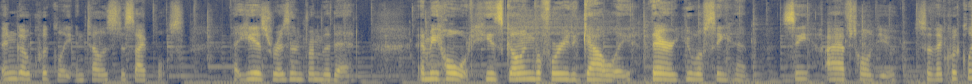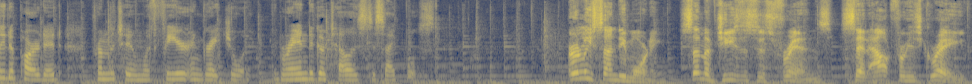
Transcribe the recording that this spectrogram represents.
Then go quickly and tell his disciples that he is risen from the dead. And behold, he is going before you to Galilee. There you will see him. See, I have told you. So they quickly departed from the tomb with fear and great joy, and ran to go tell his disciples. Early Sunday morning, some of Jesus' friends set out for his grave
